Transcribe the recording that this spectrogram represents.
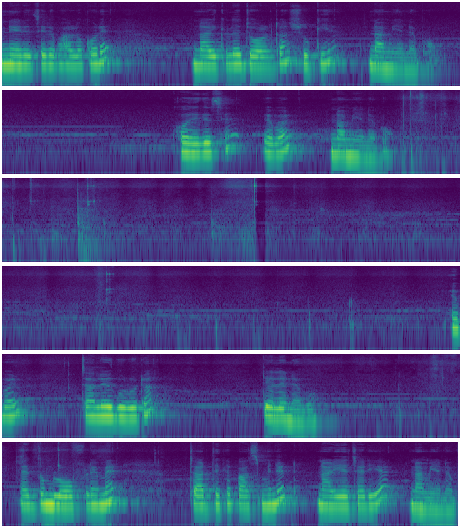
নেড়ে চেড়ে ভালো করে নারকেলের জলটা শুকিয়ে নামিয়ে নেব। হয়ে গেছে, এবার নামিয়ে নেব। এবার চালের গুঁড়োটা টেলে নেব। একদম লো ফ্লেমে চার থেকে পাঁচ মিনিট নাড়িয়ে চাড়িয়ে নামিয়ে নেব।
